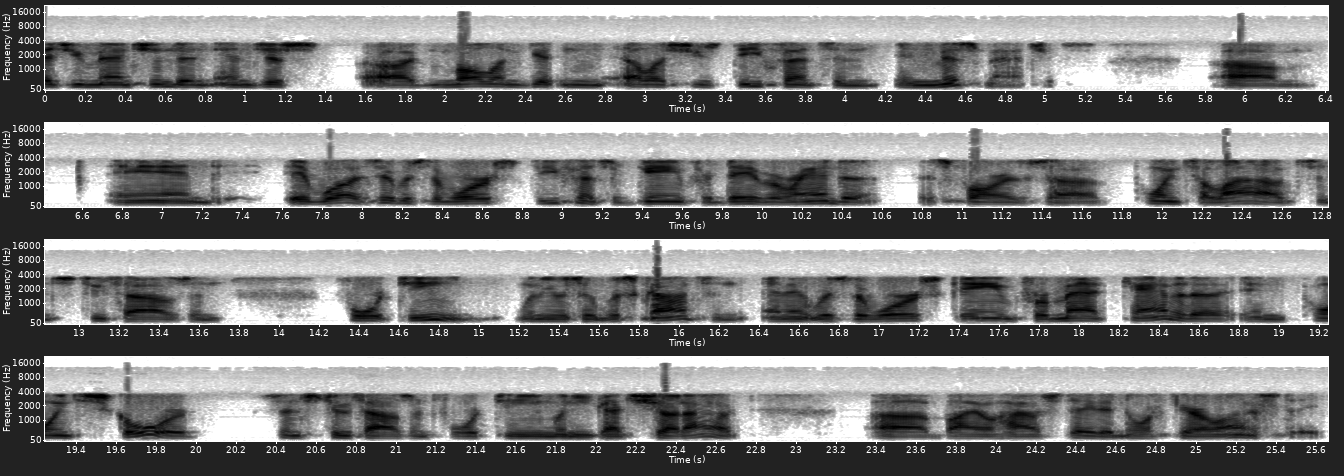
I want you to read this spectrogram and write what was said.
as you mentioned, and and just uh, Mullen getting LSU's defense in in mismatches. Um, and it was it was the worst defensive game for Dave Aranda as far as uh, points allowed since 2014 when he was at Wisconsin, and it was the worst game for Matt Canada in points scored since 2014 when he got shut out uh, by Ohio State at North Carolina State.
